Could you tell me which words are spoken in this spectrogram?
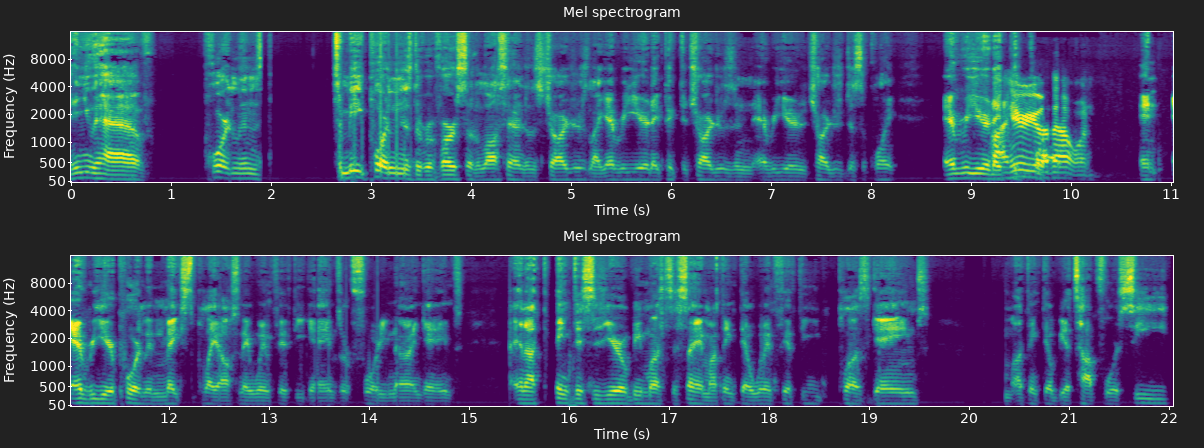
Then you have Portland. To me, Portland is the reverse of the Los Angeles Chargers. Like every year they pick the Chargers, and every year the Chargers disappoint. Every year they I hear you Portland, on that one. And every year Portland makes the playoffs and they win 50 games or 49 games. And I think this year will be much the same. I think they'll win 50 plus games. Um, I think they'll be a top four seed.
